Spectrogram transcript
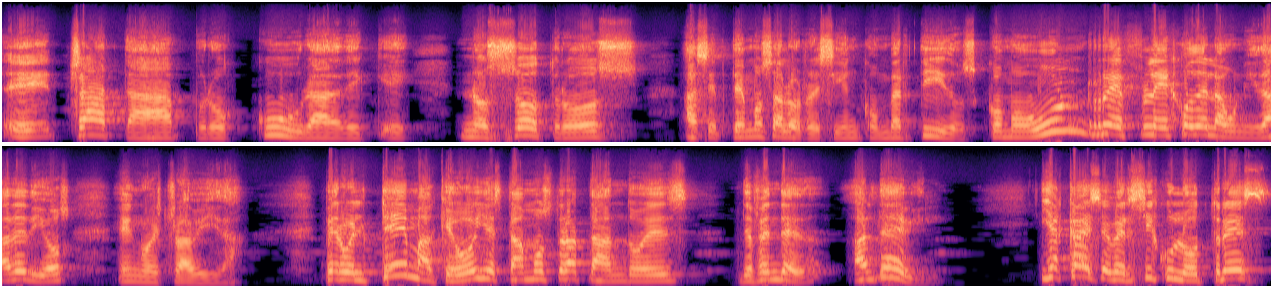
eh, trata, procura de que nosotros aceptemos a los recién convertidos como un reflejo de la unidad de Dios en nuestra vida. Pero el tema que hoy estamos tratando es defender al débil. Y acá ese versículo 3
